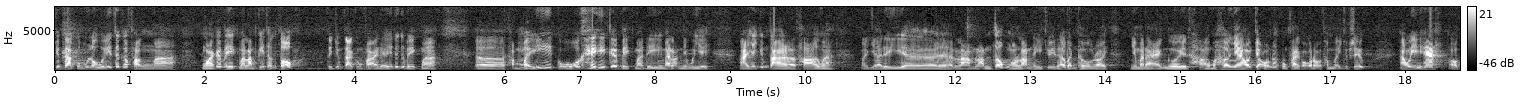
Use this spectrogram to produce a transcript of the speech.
chúng ta cũng lưu ý tới cái phần mà ngoài cái việc mà làm kỹ thuật tốt thì chúng ta cũng phải để ý tới cái việc mà uh, thẩm mỹ của cái cái việc mà đi máy lạnh nha quý vị. Hai với chúng ta là thợ mà mà giờ đi uh, làm lạnh tốt ngon lành thì chuyện đó bình thường rồi. Nhưng mà đàn người thợ mà hơn nhau ở chỗ nó cũng phải có cái độ thẩm mỹ chút xíu. Ha quý vị ha. Ok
